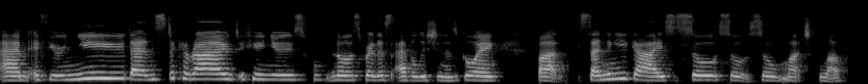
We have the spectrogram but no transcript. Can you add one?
Um, if you're new, then stick around. Who knows, knows where this evolution is going? But sending you guys so, so, so much love.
